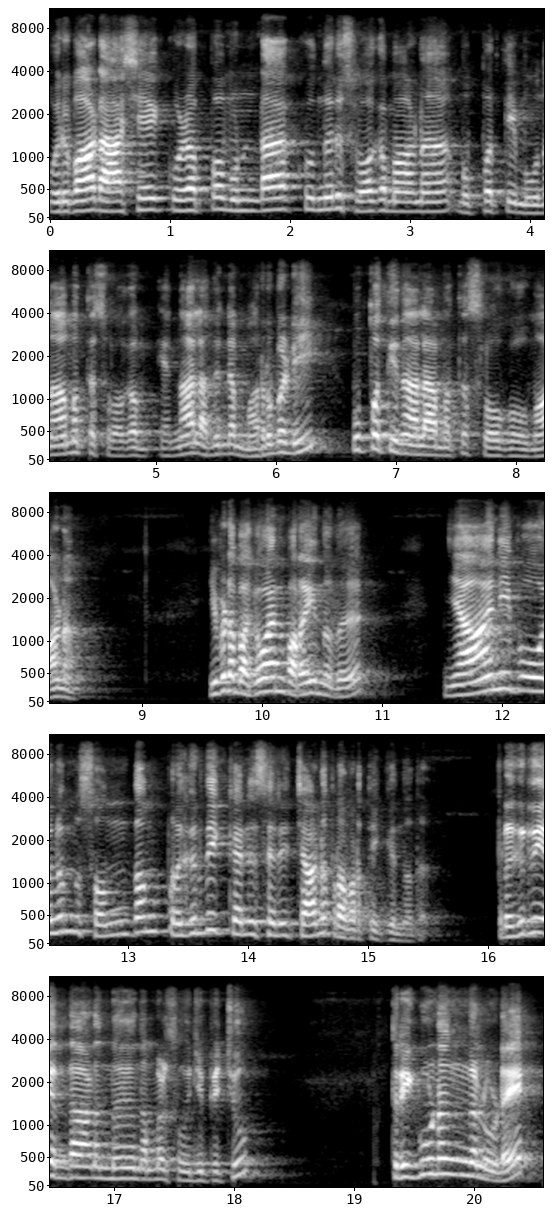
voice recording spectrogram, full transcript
ഒരുപാട് ആശയക്കുഴപ്പമുണ്ടാക്കുന്നൊരു ശ്ലോകമാണ് മുപ്പത്തി മൂന്നാമത്തെ ശ്ലോകം. എന്നാൽ അതിന്റെ മറുപടി മുപ്പത്തിനാലാമത്തെ ശ്ലോകവുമാണ്. ഇവിടെ ഭഗവാൻ പറയുന്നത് ജ്ഞാനി പോലും സ്വന്തം പ്രകൃതിക്കനുസരിച്ചാണ് പ്രവർത്തിക്കുന്നത്. പ്രകൃതി എന്താണെന്ന് നമ്മൾ സൂചിപ്പിച്ചു. ത്രിഗുണങ്ങളുടെ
